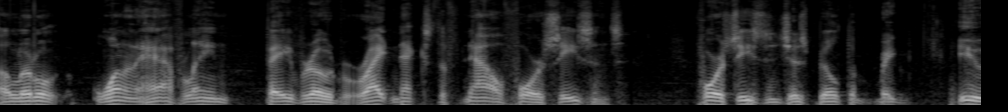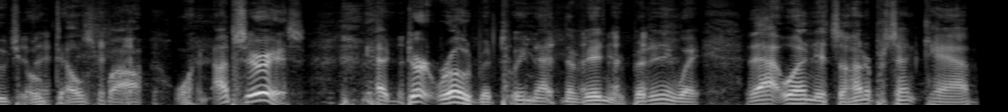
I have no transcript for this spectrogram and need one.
a little one and a half lane paved road right next to now Four Seasons. Four Seasons just built a big, huge hotel spa. One. I'm serious. Had dirt road between that and the vineyard. But anyway, that one it's 100% cab,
